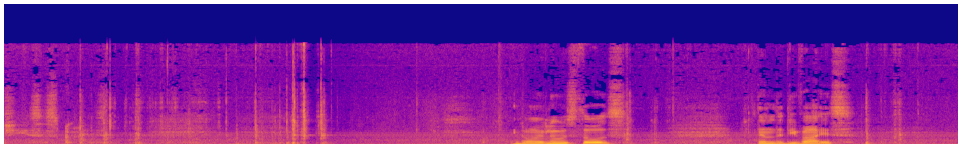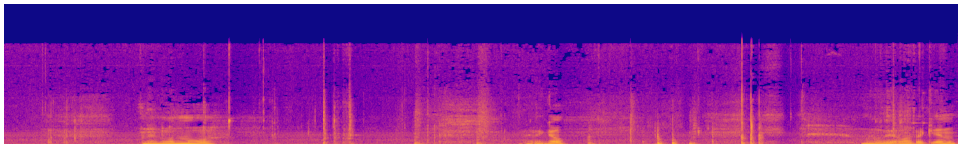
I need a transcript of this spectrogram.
Jesus Christ. don't want to lose those in the device. And then one more. There we go. They're all back in.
